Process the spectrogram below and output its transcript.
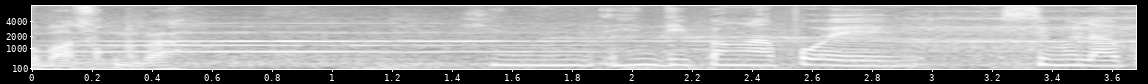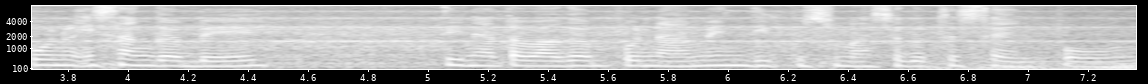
Pumasok na ba? Hin- hindi pa nga po eh. Simula po nung isang gabi, tinatawagan po namin, hindi po sumasagot sa cellphone.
